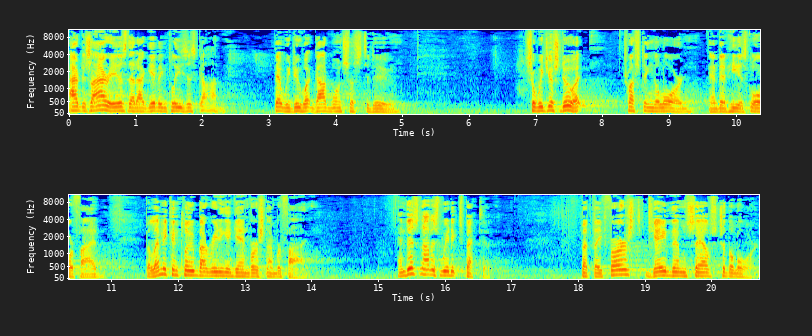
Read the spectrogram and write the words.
Our desire is that our giving pleases God, that we do what God wants us to do. So we just do it, trusting the Lord, and then He is glorified. But let me conclude by reading again verse number five. And this not as we'd expected, but they first gave themselves to the Lord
